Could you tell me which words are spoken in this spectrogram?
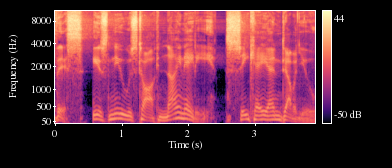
This is News Talk 980, CKNW.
